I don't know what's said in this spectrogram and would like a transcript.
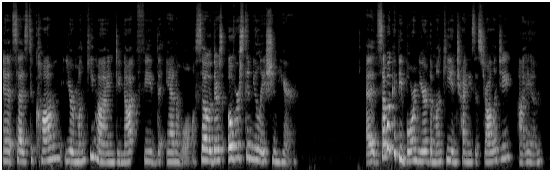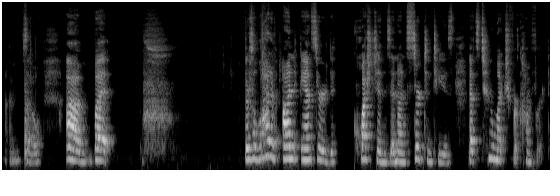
And it says to calm your monkey mind, do not feed the animal. So there's overstimulation here and someone could be born near the monkey in Chinese astrology. I am. I'm so. Um, but there's a lot of unanswered questions and uncertainties that's too much for comfort.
